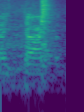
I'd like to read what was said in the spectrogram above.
like that.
